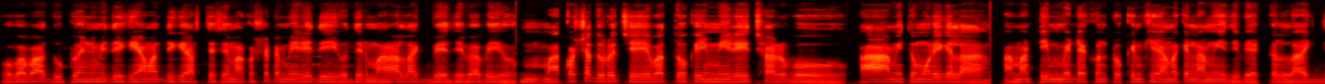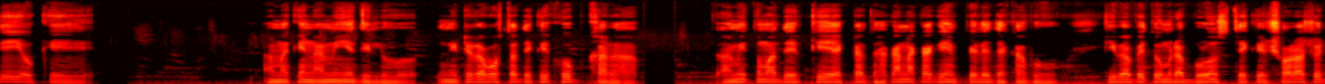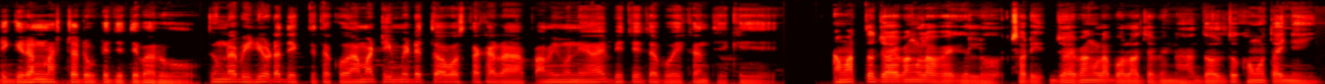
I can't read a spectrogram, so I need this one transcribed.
ও বাবা, দুটো এনিমি দেখি, আমার দিকে আসতেছে। মাকড়সাটা মেরে দিই, ওদের মারা লাগবে, যেভাবেই হোক। মাকড়সা ধরেছে, এবার তোকেই মেরেই ছাড়বো। আ, আমি তো মরে গেলাম। আমার টিমমেট এখন টোকেন খেয়ে আমাকে নামিয়ে দিবে, একটা লাইক দিই ওকে। আমাকে নামিয়ে দিল। নেটের অবস্থা দেখে খুব খারাপ। আমি তোমাদেরকে একটা ঝাঁকানাকা গেম পেলে দেখাবো। কীভাবে তোমরা ব্রোঞ্জ থেকে সরাসরি গ্র্যান্ড মাস্টারে উঠে যেতে পারো। তোমরা ভিডিওটা দেখতে থাকো। আমার টিমমেটের তো অবস্থা খারাপ। আমি মনে হয় বেঁচে যাব এখান থেকে। আমার তো জয় বাংলা হয়ে গেল। সরি জয় বাংলা বলা যাবে না। দল তো ক্ষমতায় নেই।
